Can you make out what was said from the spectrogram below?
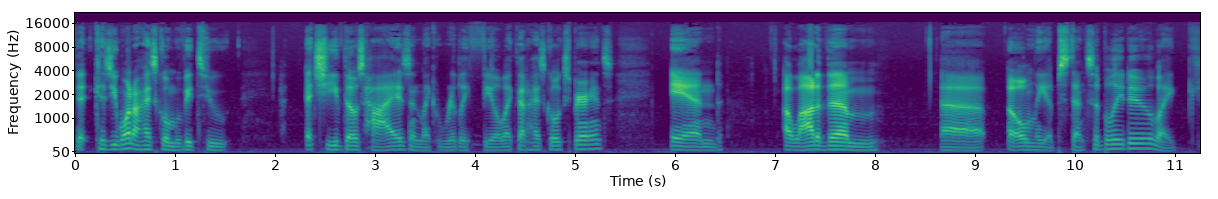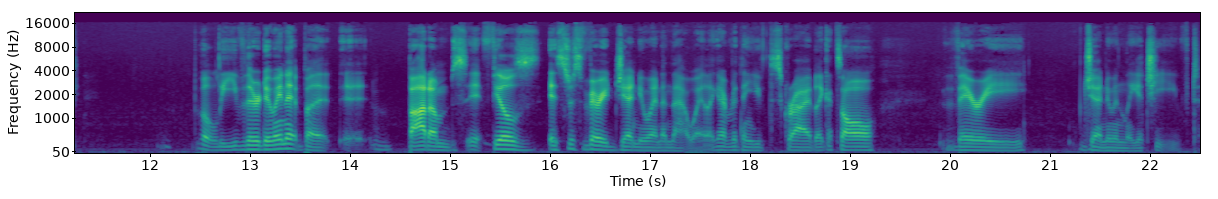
because you want a high school movie to achieve those highs and like really feel like that high school experience, and a lot of them uh, only ostensibly do like believe they're doing it, but it, bottoms it feels it's just very genuine in that way. Like everything you've described, like it's all very genuinely achieved.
